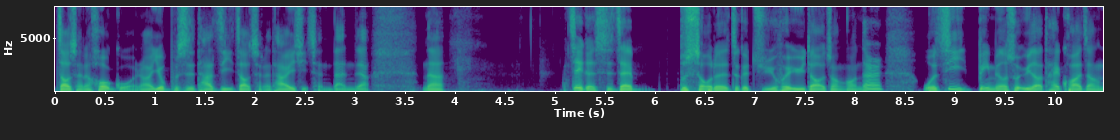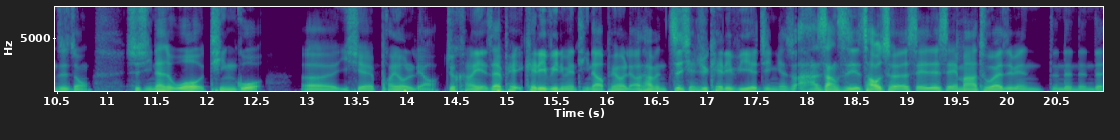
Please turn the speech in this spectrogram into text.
造成的后果，然后又不是他自己造成的，他要一起承担这样。那这个是在不熟的这个局会遇到状况。当然，我自己并没有说遇到太夸张这种事情，但是我有听过。呃，一些朋友聊，就可能也在 K K T V 里面听到朋友聊他们之前去 K T V 的经验，说啊，上次也超扯，谁谁谁妈吐在这边，等等等等，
